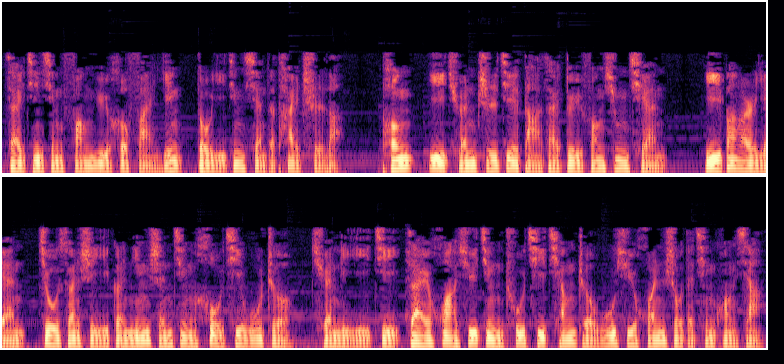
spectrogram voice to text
再进行防御和反应，都已经显得太迟了。砰！一拳直接打在对方胸前。一般而言，就算是一个凝神境后期武者，全力一击，在化虚境初期强者无需还手的情况下，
